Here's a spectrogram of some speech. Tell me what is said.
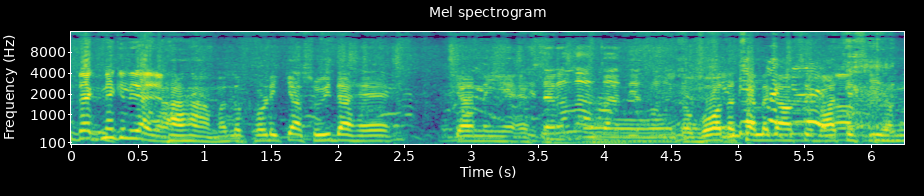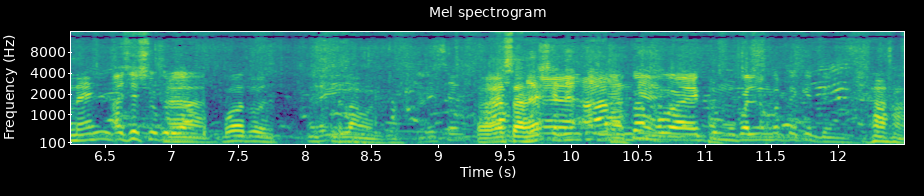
देखने के लिए आया। हाँ हाँ मतलब थोड़ी क्या सुविधा है? क्या नहीं है ऐसे? तो बहुत अच्छा लगा आपसे बातचीत की हमने। अच्छा शुक्रिया। हाँ बहुत बहुत तो ऐसा है? आपका मो- एक तो मोबाइल नंबर देंगे हाँ हाँ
